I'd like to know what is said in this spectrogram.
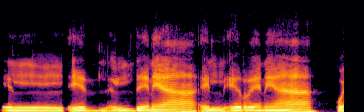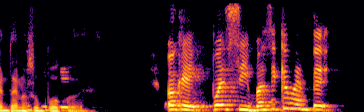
el, el, el DNA, el RNA, cuéntanos un poco de eso. Ok, pues sí, básicamente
